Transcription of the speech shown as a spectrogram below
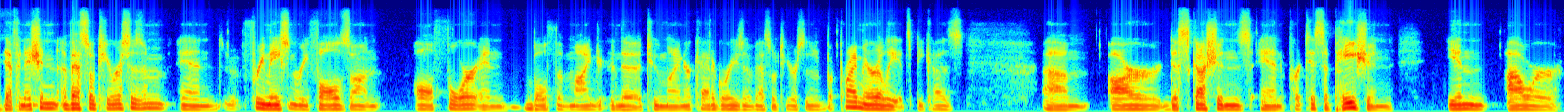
definition of esotericism, and Freemasonry falls on all four and both the minor the two minor categories of esotericism but primarily it's because um, our discussions and participation in our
